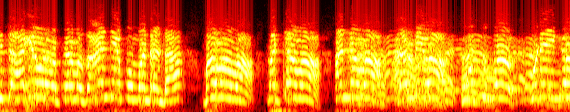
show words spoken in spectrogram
இந்த அகில உலக ஃபேமஸ் ஆண்டியப்பம் பண்றேன்டா. மாமாவா மச்சாவா அண்ணவா தம்பிவா ஊத்துங்கோ குடியுங்க.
